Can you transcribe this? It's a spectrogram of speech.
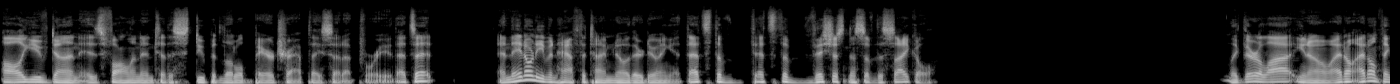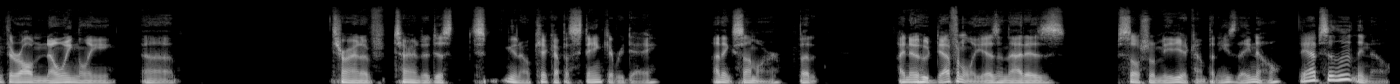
All you've done is fallen into the stupid little bear trap they set up for you. That's it. And they don't even half the time know they're doing it. That's the that's the viciousness of the cycle. Like there are a lot, you know, I don't I don't think they're all knowingly uh trying to trying to just you know kick up a stink every day. I think some are, but I know who definitely is, and that is social media companies. They know. They absolutely know.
